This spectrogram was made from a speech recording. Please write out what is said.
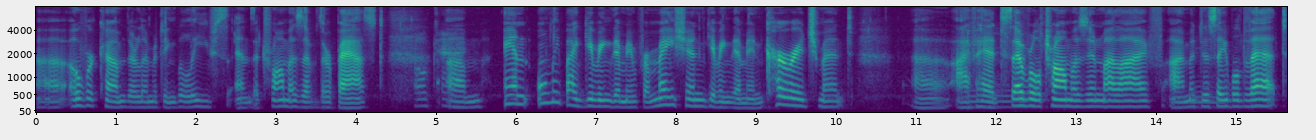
uh, overcome their limiting beliefs and the traumas of their past, Okay. um, and only by giving them information, giving them encouragement. Uh, I've had Mm. several traumas in my life. I'm a Mm. disabled vet.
